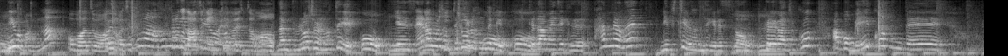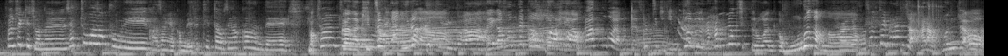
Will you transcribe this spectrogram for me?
음. 이거 맞나? 어 맞아 어 맞아. 이거 제품 하나 선정해 그리고 나중에 오세요 인터뷰했잖아. 해가지고. 어, 난 blusher를 선택했고 음. 얘는 serum을 난 기초를 선택했고, 선택했고. 그다음에 이제 그 한 명은 립스틱을 선택을 했어. 음, 음. 그래가지고 아 뭐 메이크업인데. 솔직히 저는 색조 화장품이 가장 약간 메리트 있다고 생각하는데 기초는 좀 맞아 기초 깐 약간 거야. 이런 느낌인 거야. 내가 선택한 거를 얘가 깐 거야. 근데 솔직히 인터뷰를 한 명씩 들어가니까 모르잖아. 자기가 선택을 한 줄 알아. 뭔 줄 알아. 어,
